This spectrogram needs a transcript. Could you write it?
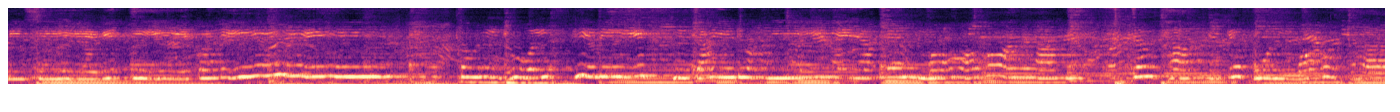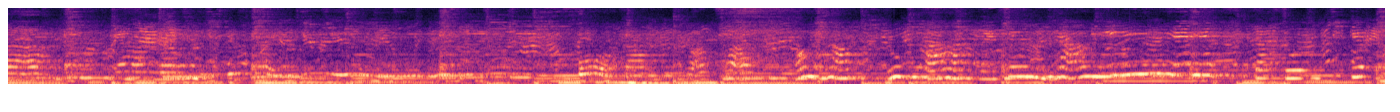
มีชีวิตดีกว่านี้ต้นทุนที่มีคือใจดวงนี้ไม่อยากเป็นหมอลำจะทำแค่ปุ่นหมอสาม กกันว่าฉันทำทำทุกอย่างในเส้นทางนี้จากสุดเก็บห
